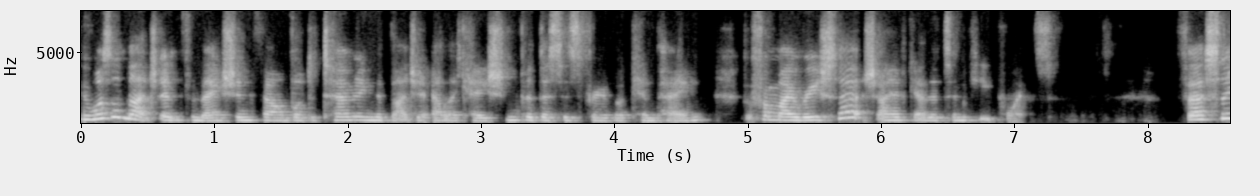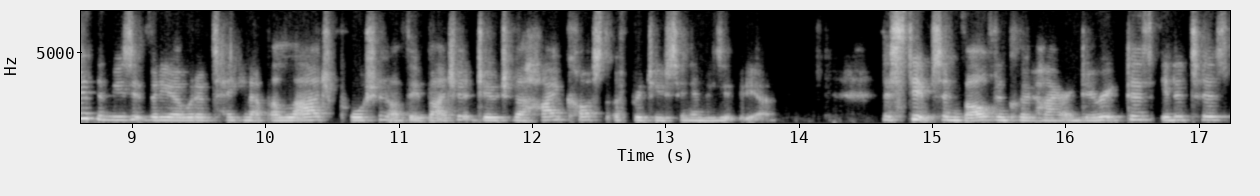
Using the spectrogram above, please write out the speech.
There wasn't much information found for determining the budget allocation for This Is Forever campaign, but from my research, I have gathered some key points. Firstly, the music video would have taken up a large portion of their budget due to the high cost of producing a music video. The steps involved include hiring directors, editors,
